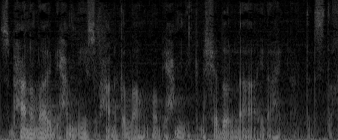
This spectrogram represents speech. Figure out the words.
سبحان الله بحمده سبحانك اللهم وبحمدك نشهد أن لا إله إلا أنت نستغفرك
